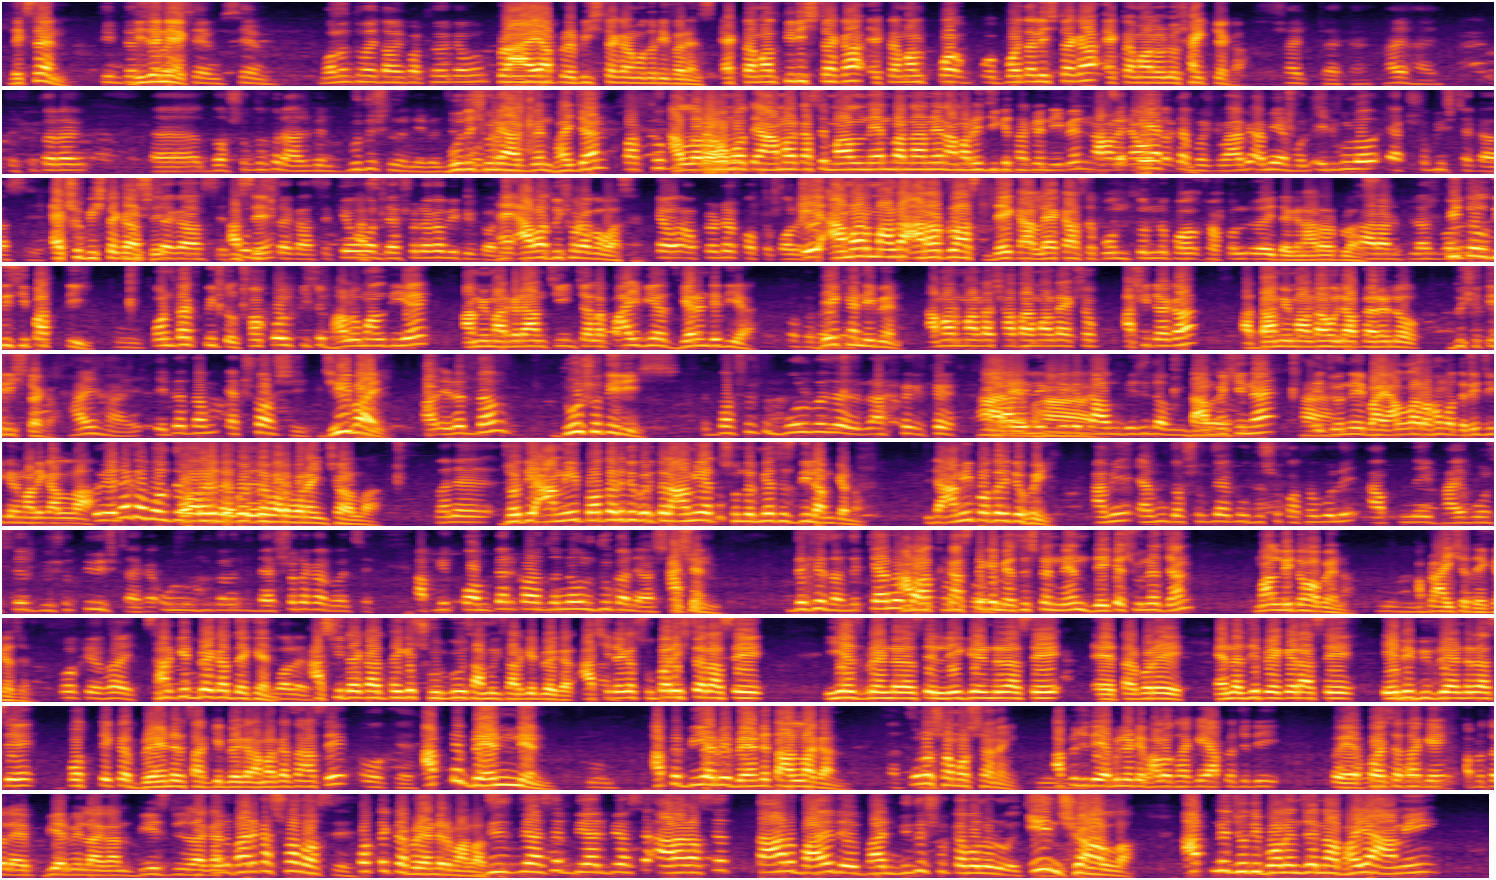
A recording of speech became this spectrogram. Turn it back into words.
দেখছেন? তিনটা ডিজাইন এক। সেম সেম বলেন তো ভাই দামি পার্থক্য কেমন? প্রায় আপনার বিশ টাকার মতো ডিফারেন্স একটা মাল তিরিশ টাকা একটা মাল প- পঁয়তাল্লিশ টাকা একটা মাল হলো ষাট টাকা। ষাট টাকা হাই হাই। তো সুতরাং দর্শক যখন আসবেন বুঝে শুনে নেবেন বুঝে শুনে আসবেন ভাইজান। আল্লাহ রহমতে আমার কাছে মাল নেন বা না নেন আমার রিজিকে থাকলে নিবেন না হলে আচ্ছা, একটা আমি আমি বলি এগুলো একশো বিশ টাকা আছে। একশো বিশ টাকা 30 আছে? টাকা আছে আছে। 25 টাকা আছে কেউ আবার দেড়শো টাকা বিক্রি করে। হ্যাঁ আবার দুশো টাকাও আছে। কেউ আপনারটা কত বলে? এই আমার মালটা আর প্লাস দেখা লেখা আছে পঞ্চান্ন প- সকল এই দেখেন প্লাস। প্লাস পিতল দিছি পাত্তি। কন্টাক্ট পিতল সকল কিছু ভালো মাল দিয়ে আমি মার্কেটে আনছি ইনশাল্লাহ পাই বিয়াস গ্যারান্টি দিয়া। দেখে নিবেন আমার মালটা সাদা মালটা একশো আশি টাকা আর দামি মালটা হলো আপনার হলো দুশো তিরিশ টাকা। হাই হাই এটার দাম একশো আশি। জি ভাই। আর এটার দাম? দুশো তিরিশ। দর্শক তো বলবে যে আরে ইলেকট্রিকের ভাই। দাম বেশি দাম দাম বেশি না হ্যাঁ। এই জন্যই ভাই আল্লাহ রহমতে রিজিকের মালিক আল্লাহ। এটাকে বলতে পারবে করতে পারব না ইনশাল্লাহ মানে যদি আমি প্রতারিত করি তাহলে আমি এত সুন্দর মেসেজ দিলাম কেন? যদি আমি প্রতারিত হই। আমি আমি দর্শকদের একটা উদ্দেশ্য কথা বলি আপনি ভাই বলছে দুশো তিরিশ টাকা অন্য দোকানে দেড়শো টাকা রয়েছে। আপনি কম্পেয়ার করার জন্য দোকানে আসেন। আসেন। দেখে যান যে কেন আমার কাছ থেকে মেসেজটা নেন দেখে শুনে যান। মাল নিতে হবে না। আপনি আইসা দেখে যান। ওকে ভাই। সার্কিট ব্রেকার দেখেন। আশি টাকা থেকে শুরু করে সাময়িক সার্কিট ব্রেকার আশি টাকা সুপারস্টার আছে ইএস ব্র্যান্ডের আছে লিগ ব্র্যান্ডের আছে তারপরে এনার্জি প্যাকের আছে এবিবি ব্র্যান্ডের আছে প্রত্যেকটা ব্র্যান্ডের সার্কিট ব্রেকার আমার কাছে আছে। ওকে। আপনি ব্র্যান্ড নেন। আপনি বিআরবি ব্র্যান্ডে তার লাগান। আচ্ছা। কোনো সমস্যা নাই। আপনি যদি অ্যাবিলিটি ভালো থাকে আপনার যদি পয়সা থাকে আপনি তাহলে বিআরবি লাগান বিএসডি লাগান। ভাইয়ের কাছে সব আছে। প্রত্যেকটা ব্র্যান্ডের মাল আছে। বিজলি আছে বিআরবি আছে আর আছে তার বাইরে ভাই নিজস্ব কেবলও রয়েছে। ইনশাআল্লাহ। আপনি যদি বলেন যে না ভাইয়া আমি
